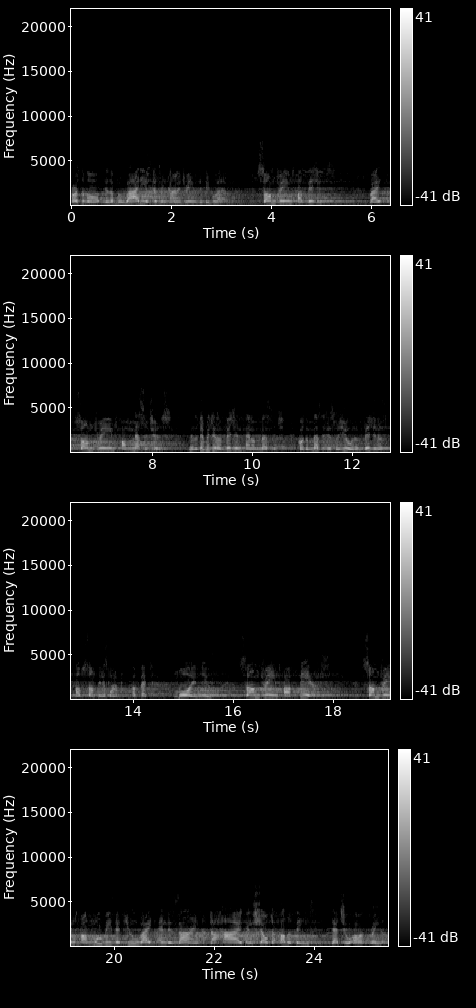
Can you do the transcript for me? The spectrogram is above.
First of all, there's a variety of different kind of dreams that people have. Some dreams are visions, right? Some dreams are messages. There's a difference between a vision and a message. Because the message is for you, and the vision is of something that's going to affect more than you. Some dreams are fears. Some dreams are movies that you write and design to hide and shelter other things that you are afraid of.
